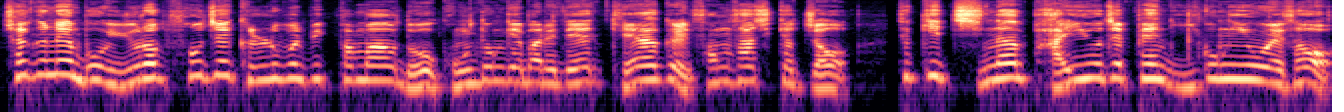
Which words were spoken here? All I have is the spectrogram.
최근에 뭐 유럽 소재 글로벌 빅파마와도 공동 개발에 대한 계약을 성사시켰죠. 특히 지난 바이오 재팬 2025에서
